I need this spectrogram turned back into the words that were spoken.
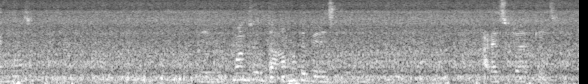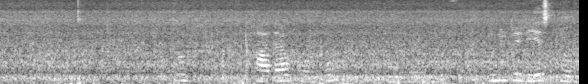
এক মাস মাংসের দামও তো। বেড়েছে আড়াইশো টাকা কেজি। তো খাওয়া দাওয়া করব। রেস্ট নেব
